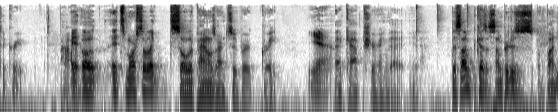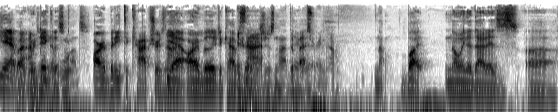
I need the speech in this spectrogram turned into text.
to create power. It, well, it's more so like solar panels aren't super great yeah, at capturing that. Yeah, the sun because the sun produces a bunch yeah, of but like, saying ridiculous that amounts. Our ability to capture is not. yeah, our ability to capture is not is just not the there best right now. No, but knowing that that is uh,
